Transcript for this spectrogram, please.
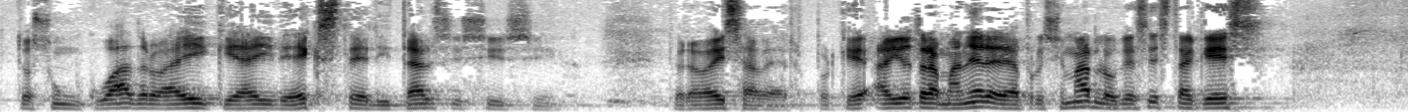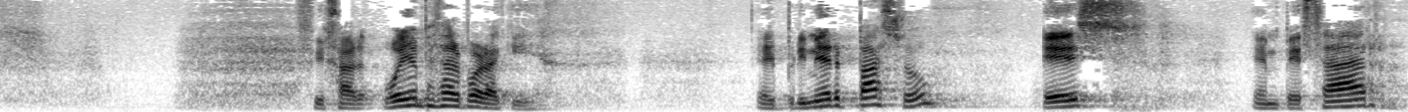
esto es un cuadro ahí que hay de Excel y tal, sí, sí, sí. Pero vais a ver, porque hay otra manera de aproximarlo, que es esta, que es, fijar, voy a empezar por aquí. El primer paso es empezar,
